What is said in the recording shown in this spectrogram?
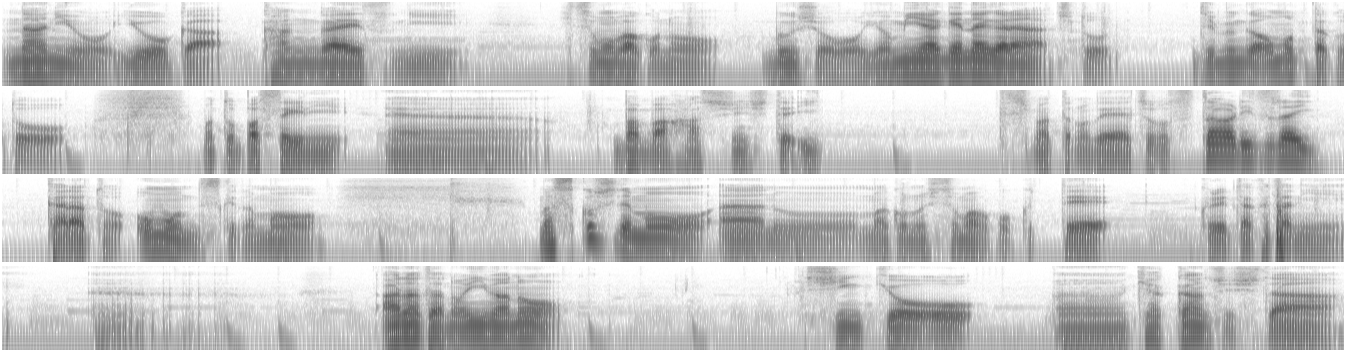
何を言おうか考えずに質問箱の文章を読み上げながら、ちょっと自分が思ったことを、まあ、突発的に、えー、バンバン発信していってしまったので、ちょっと伝わりづらいかなと思うんですけども、まあ、少しでも、あのまあ、この質問箱を送ってくれた方に、うんあなたの今の心境を、うん、客観視した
